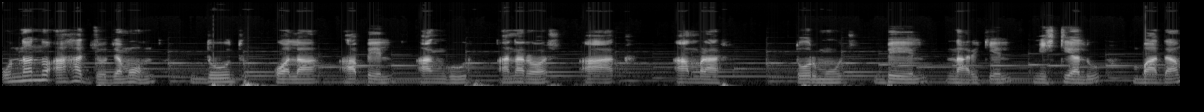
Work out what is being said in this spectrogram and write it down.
অন্যান্য আহার্য যেমন দুধ, কলা, আপেল, আঙ্গুর, আনারস, আখ আমড়া তরমুজ, বেল, নারিকেল, মিষ্টি আলু, বাদাম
